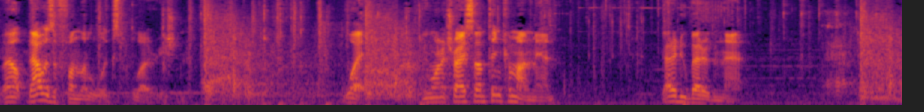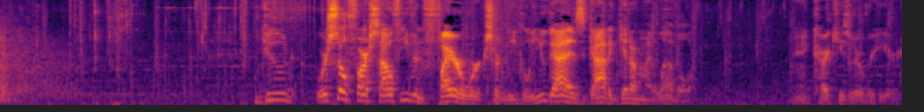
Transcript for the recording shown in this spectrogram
Well, that was a fun little exploration. What? You want to try something? Come on, man. Gotta do better than that. Dude, we're so far south, even fireworks are legal. You guys gotta get on my level. Alright, car keys are over here.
